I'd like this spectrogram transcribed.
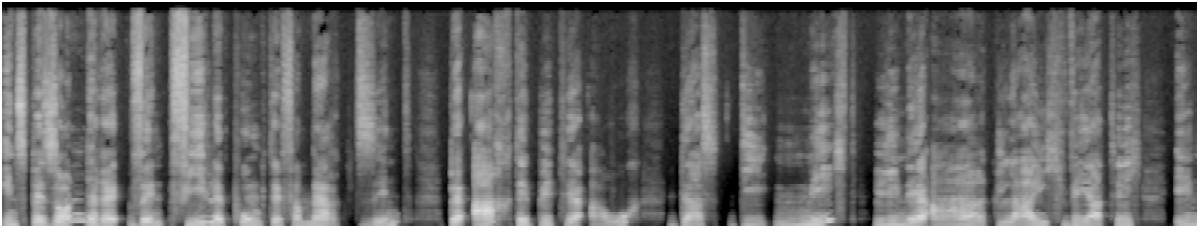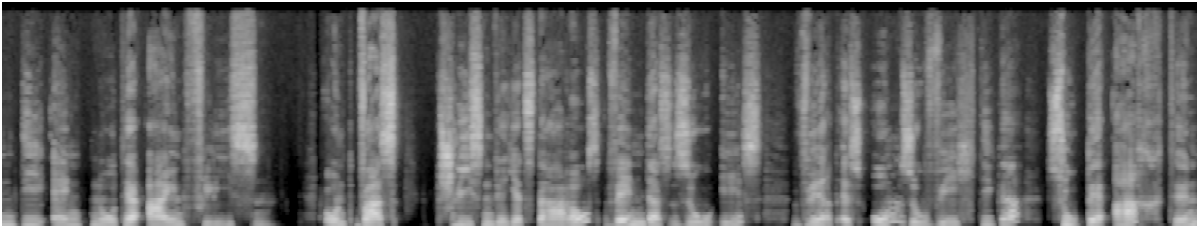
Insbesondere wenn viele Punkte vermerkt sind, Beachte bitte auch, dass die nicht linear gleichwertig in die Endnote einfließen. Und was schließen wir jetzt daraus, wenn das so ist, wird es umso wichtiger zu beachten,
